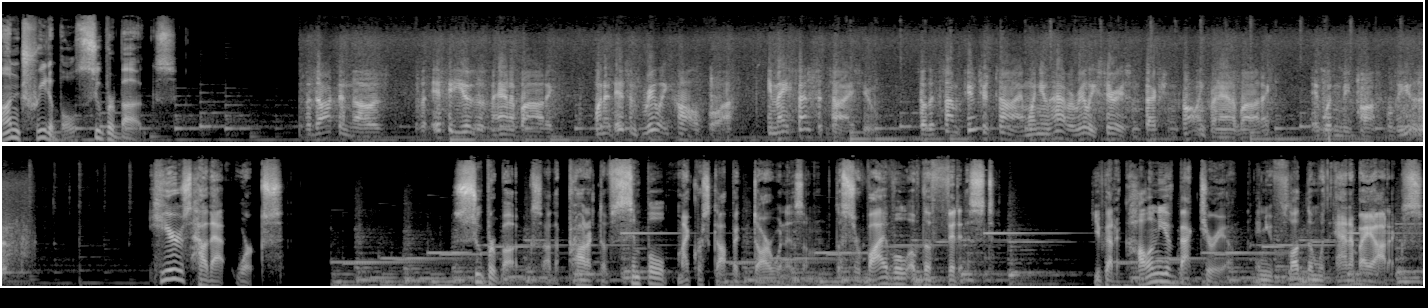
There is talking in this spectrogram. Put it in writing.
untreatable superbugs. The doctor knows that if he uses an antibiotic when it isn't really called for, he may sensitize you so that some future time when you have a really serious infection calling for an antibiotic, it wouldn't be possible to use it. Here's how that works superbugs are the product of simple microscopic Darwinism, the survival of the fittest. You've got a colony of bacteria and you flood them with antibiotics.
